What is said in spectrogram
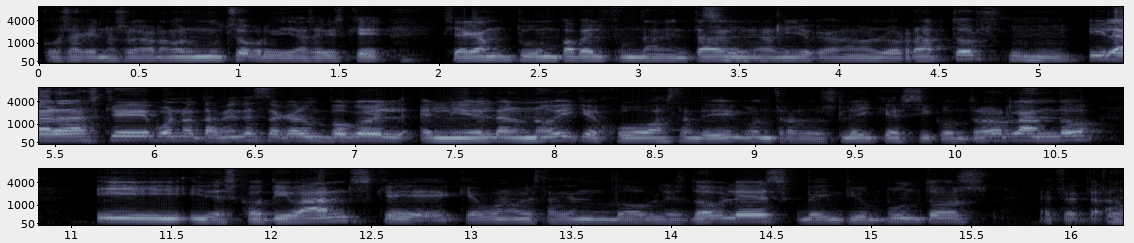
cosa que nos alegramos mucho porque ya sabéis que Siakam tuvo un papel fundamental en el anillo que ganaron los Raptors. Y la verdad es que, bueno, también destacar un poco el, nivel de Anunobi, que jugó bastante bien contra los Lakers y contra Orlando. Y, de Scotty Vance, que, que, bueno, que está haciendo dobles dobles, 21 puntos, etcétera.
